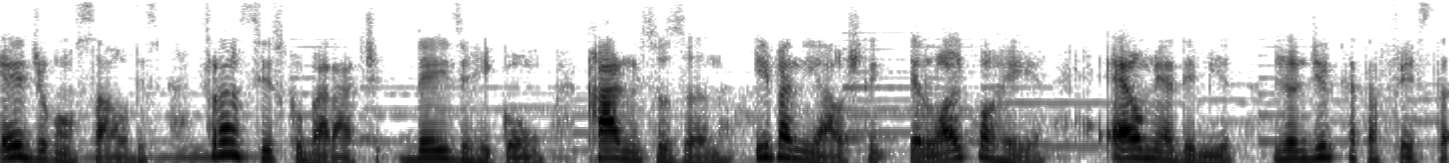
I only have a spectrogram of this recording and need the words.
Edio Gonçalves, Francisco Barati, Deise Rigon, Carmen Suzana, Ivani Austin, Eloy Correia, Elme Ademir, Jandir Catafesta,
